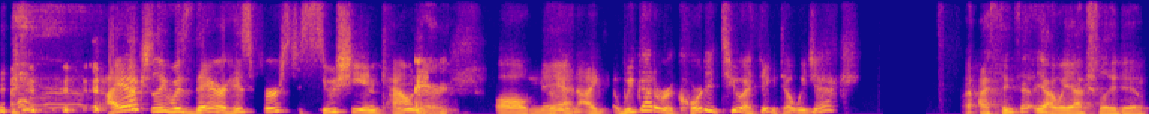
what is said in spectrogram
I actually was there his first sushi encounter. Oh man i we've got it recorded too i think don't we jack? I think that yeah, we actually do.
